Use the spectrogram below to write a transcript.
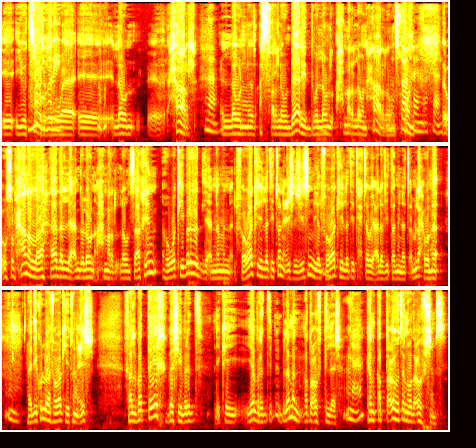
يثير مغري. هو آه، لون حار. نعم. اللون الأصفر لون بارد واللون الأحمر لون حار لون ساخن، سخون. وسبحان الله هذا اللي عنده لون أحمر لون ساخن هو كيبرد لأن من الفواكه التي تنعش الجسم هي الفواكه التي تحتوي على فيتامينات أملاح وماء. هذه كلها فواكه تنعش. فالبطيخ باش يبرد لكي يبرد بلا ما نضعه في الثلاجة. نعم. كنقطعوه وتنوضعوه في الشمس.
